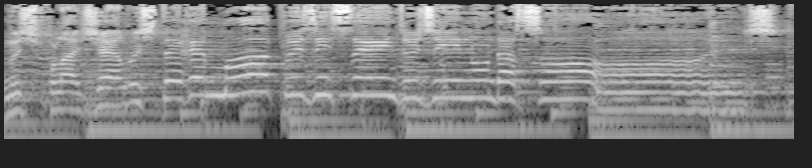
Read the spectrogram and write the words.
Nos flagelos, terremotos, incêndios e inundações.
